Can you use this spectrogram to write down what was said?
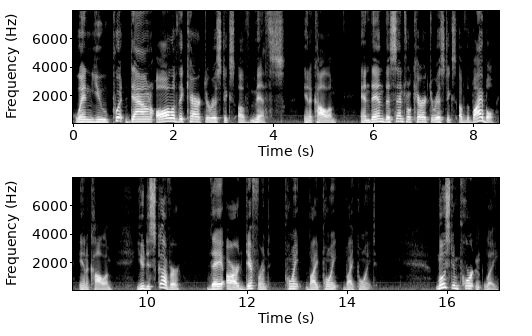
When you put down all of the characteristics of myths in a column, and then the central characteristics of the Bible in a column, you discover they are different point by point by point. Most importantly,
